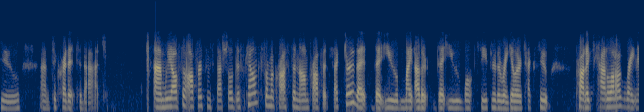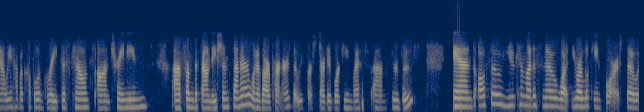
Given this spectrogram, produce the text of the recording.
to, um, to credit to that. Um, we also offer some special discounts from across the nonprofit sector that, that you might other that you won't see through the regular TechSoup product catalog. Right now we have a couple of great discounts on trainings uh, from the Foundation Center, one of our partners that we first started working with um, through Boost. And also you can let us know what you're looking for. So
